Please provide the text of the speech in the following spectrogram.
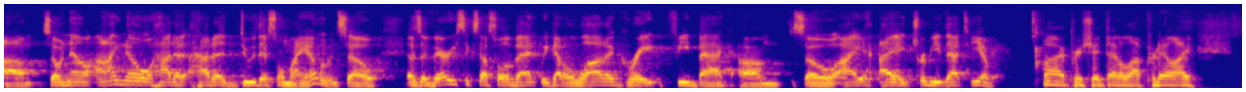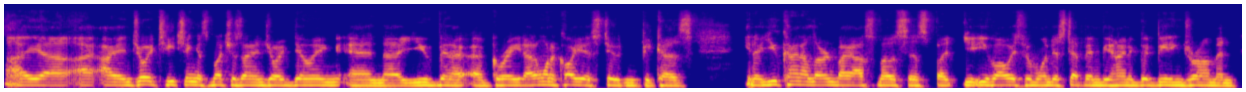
Um, so now I know how to how to do this on my own. So it was a very successful event. We got a lot of great feedback. Um, so I, I attribute that to you. Well, I appreciate that a lot, Purnell. I I, uh, I, I enjoy teaching as much as I enjoy doing, and uh, you've been a, a, great. I don't want to call you a student because you know you kind of learn by osmosis, but you, have always been one to step in behind a good beating drum, and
